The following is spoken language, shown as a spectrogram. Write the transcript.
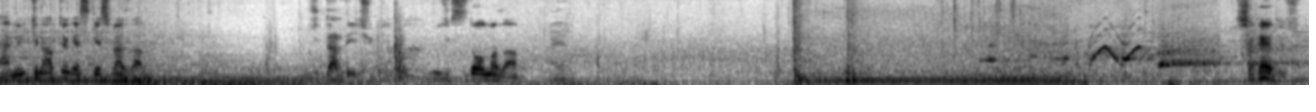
Yani mümkünatı yok es geçmezler. Müzikler de iyi çünkü. Müziksiz de olmaz abi. Şaka yapıyorsun.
